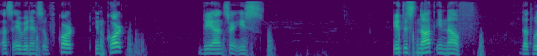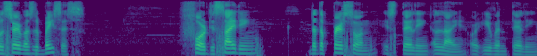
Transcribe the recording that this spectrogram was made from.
as evidence of court in court? The answer is it is not enough that will serve as the basis for deciding that a person is telling a lie or even telling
